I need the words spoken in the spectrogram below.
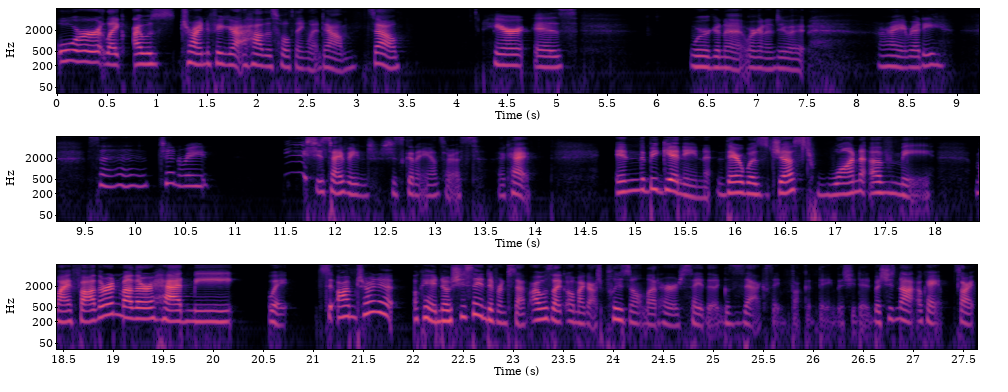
or like I was trying to figure out how this whole thing went down. So here is we're gonna we're gonna do it. All right, ready? Set generate. She's typing. She's gonna answer us. Okay. In the beginning, there was just one of me. My father and mother had me. So I'm trying to. Okay, no, she's saying different stuff. I was like, oh my gosh, please don't let her say the exact same fucking thing that she did. But she's not. Okay, sorry.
